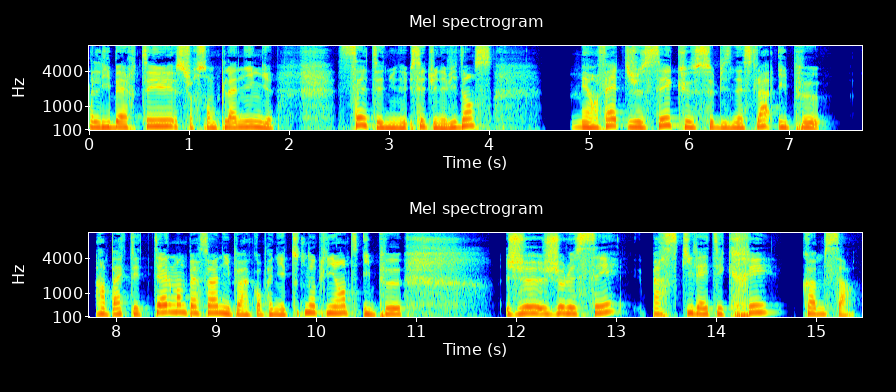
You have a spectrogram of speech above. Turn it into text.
liberté sur son planning. Une, c'est une évidence. Mais en fait, je sais que ce business-là, il peut impacter tellement de personnes, il peut accompagner toutes nos clientes, il peut, je, je le sais parce qu'il a été créé comme ça.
